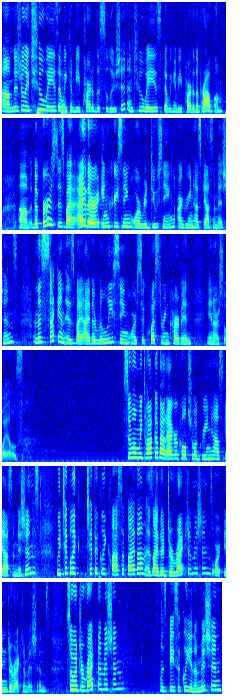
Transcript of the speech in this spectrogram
um, there's really two ways that we can be part of the solution and two ways that we can be part of the problem. Um, the first is by either increasing or reducing our greenhouse gas emissions, and the second is by either releasing or sequestering carbon in our soils. So when we talk about agricultural greenhouse gas emissions, we typically, typically classify them as either direct emissions or indirect emissions. So a direct emission is basically an emission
